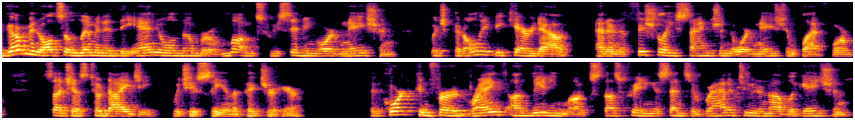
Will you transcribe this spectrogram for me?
government also limited the annual number of monks receiving ordination, which could only be carried out at an officially sanctioned ordination platform such as Todaiji, which you see in the picture here. The court conferred rank on leading monks, thus creating a sense of gratitude and obligation,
